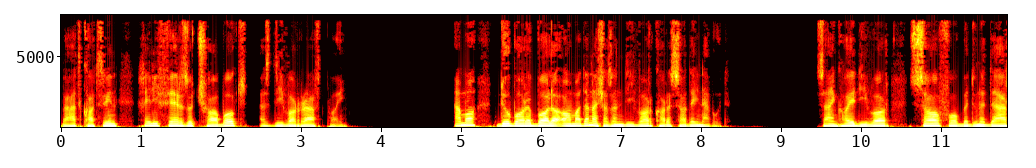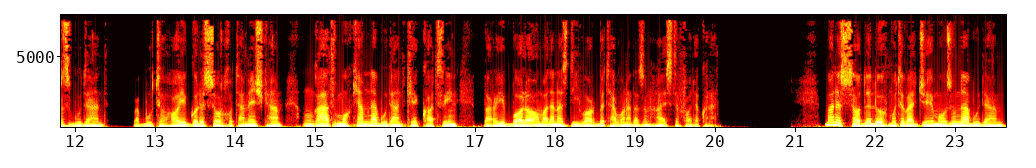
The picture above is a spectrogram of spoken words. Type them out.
بعد کاترین خیلی فرز و چابک از دیوار رفت پایین. اما دوباره بالا آمدنش از آن دیوار کار ساده ای نبود. سنگ های دیوار صاف و بدون درز بودند و بوته های گل سرخ و تمشک هم اونقدر محکم نبودند که کاترین برای بالا آمدن از دیوار بتواند از آنها استفاده کند. من سادلوه متوجه موضوع نبودم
